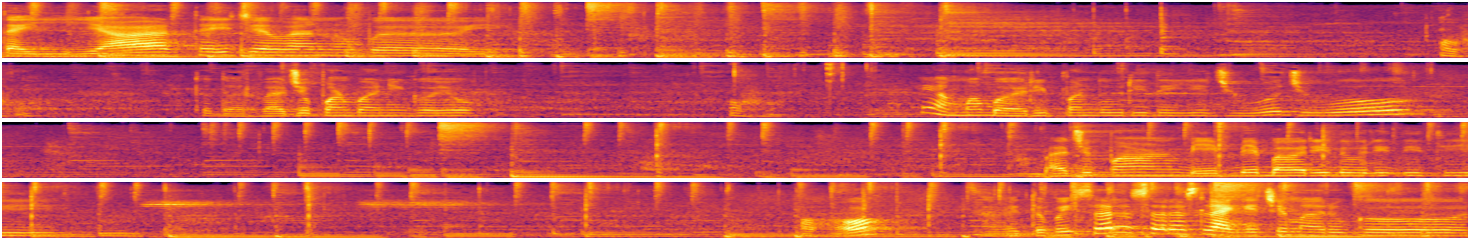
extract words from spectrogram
તૈયાર થઈ જવાનું ભાઈ. ઓહો, તો દરવાજો પણ બની ગયો. ઓહો, એ આમાં બારી પણ દોરી દઈએ. જુઓ જુઓ. બાજુ પણ બે બે બારી દોરી દીધી. ઓહો, હવે તો ભાઈ સરસ સરસ લાગે છે મારું ઘર.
